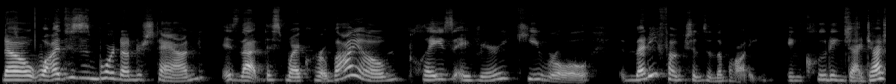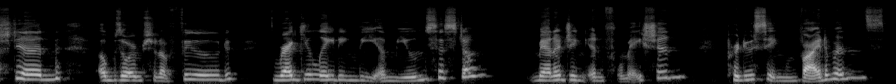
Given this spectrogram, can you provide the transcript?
Now, why this is important to understand is that this microbiome plays a very key role in many functions in the body, including digestion, absorption of food, regulating the immune system, managing inflammation, producing vitamins,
